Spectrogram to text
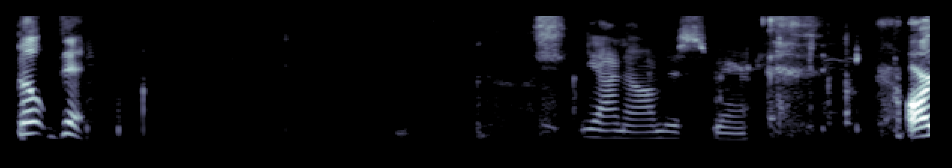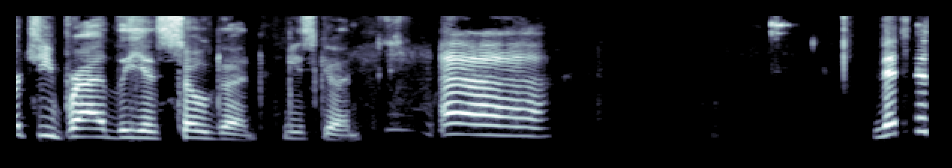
Built dick. Yeah, I know. I'm just swearing. Archie Bradley is so good. He's good. Uh, this is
